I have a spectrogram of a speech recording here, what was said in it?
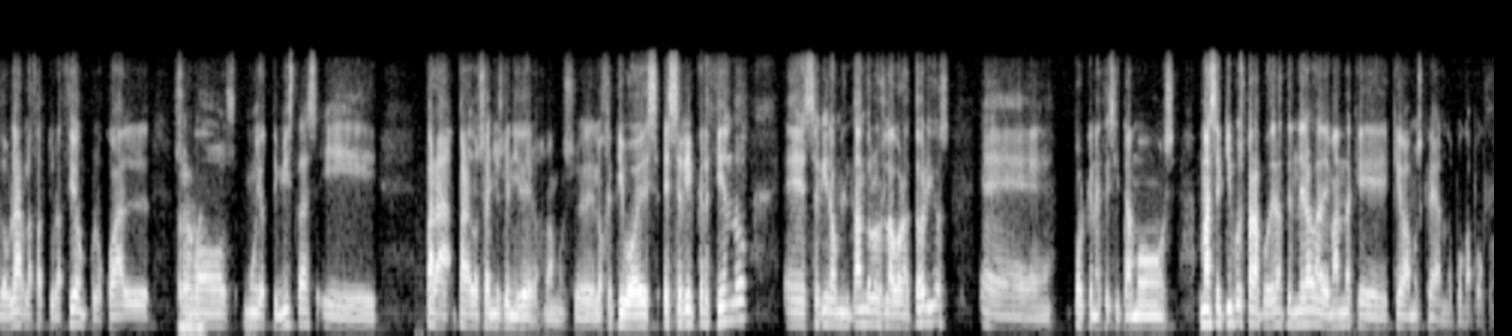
doblar la facturación, con lo cual somos muy optimistas y para, los años venideros, vamos. El objetivo es, seguir creciendo, es seguir aumentando los laboratorios, eh, porque necesitamos más equipos para poder atender a la demanda que vamos creando poco a poco.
